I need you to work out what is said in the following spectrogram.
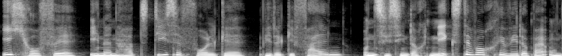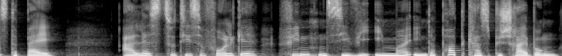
Ich hoffe, Ihnen hat diese Folge wieder gefallen und Sie sind auch nächste Woche wieder bei uns dabei. Alles zu dieser Folge finden Sie wie immer in der Podcast-Beschreibung,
